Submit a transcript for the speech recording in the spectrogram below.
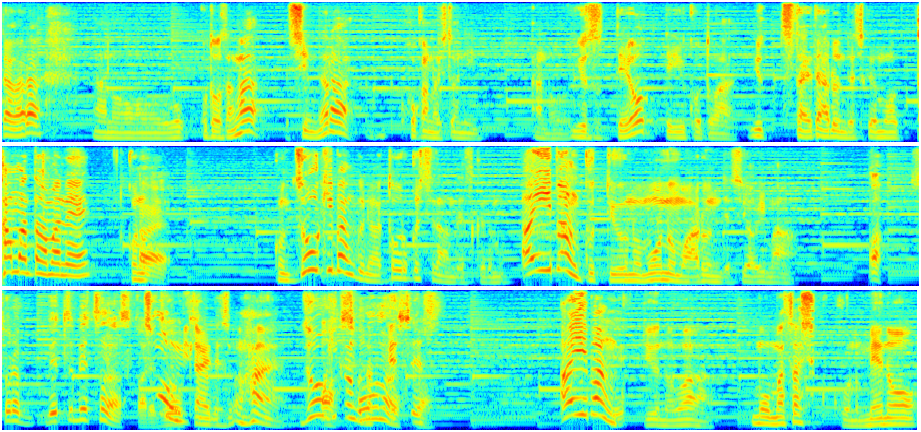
だから、あのお父さんが死んだら他の人にあの譲ってよっていうことは伝えてあるんですけどもたまたまねこのはい、この臓器バンクには登録してたんですけどもアイバンクっていうのものもあるんですよ今。あそれは別々なんですかそうみたいです。はい。臓器バンクは別です。アイバンクっていうのはもうまさしくこの目の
